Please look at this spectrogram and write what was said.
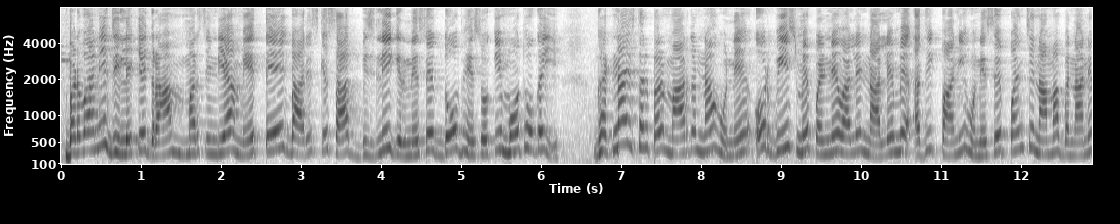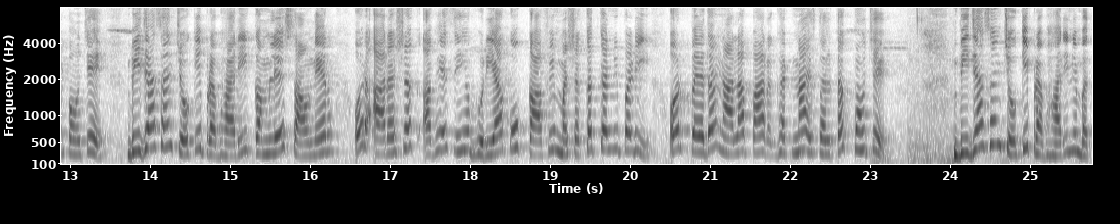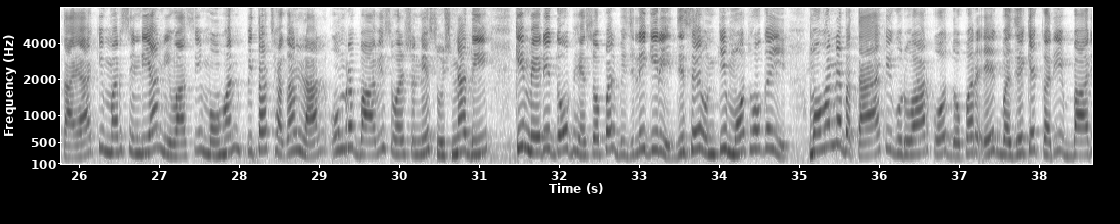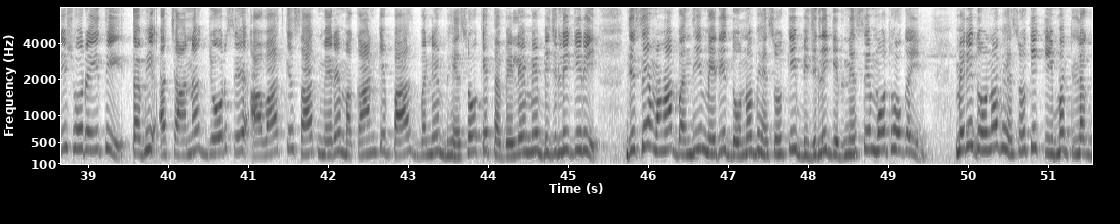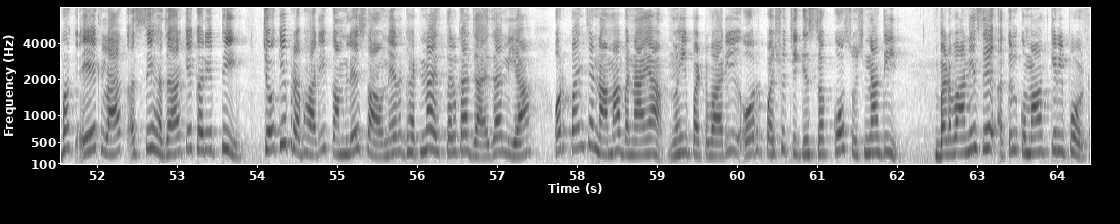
बड़वानी ज़िले के ग्राम मरसिंडिया में तेज बारिश के साथ बिजली गिरने से दो भैंसों की मौत हो गई। घटना स्थल पर मार्ग न होने और बीच में पड़ने वाले नाले में अधिक पानी होने से पंचनामा बनाने पहुँचे बीजासन चौकी प्रभारी कमलेश सावनेर और आरक्षक अभय सिंह भुरिया को काफ़ी मशक्कत करनी पड़ी और पैदल नाला पार घटना स्थल तक पहुँचे। बीजासन चौकी प्रभारी ने बताया कि मरसिंडिया निवासी मोहन पिता छगन लाल उम्र 22 वर्ष ने सूचना दी कि मेरी दो भैंसों पर बिजली गिरी जिससे उनकी मौत हो गई। मोहन ने बताया कि गुरुवार को दोपहर एक बजे के करीब बारिश हो रही थी, तभी अचानक ज़ोर से आवाज़ के साथ मेरे मकान के पास बने भैंसों के तबेले में बिजली गिरी, जिससे वहाँ बंधी मेरी दोनों भैंसों की बिजली गिरने से मौत हो गई। मेरी दोनों भैंसों की कीमत लगभग एक लाख अस्सी हज़ार के करीब थी, चौकी प्रभारी कमलेश सावनेर घटना स्थल का जायजा लिया और पंचनामा बनाया। वहीं पटवारी और पशु चिकित्सक को सूचना दी। बड़वानी से अतुल कुमार की रिपोर्ट।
